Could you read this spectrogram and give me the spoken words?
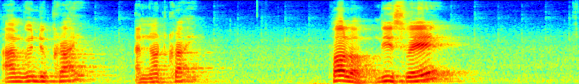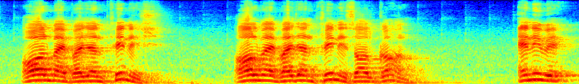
I am going to cry. I am not crying. Follow. This way, all my bhajan finish. All my bhajan finish, all gone. Anyway,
